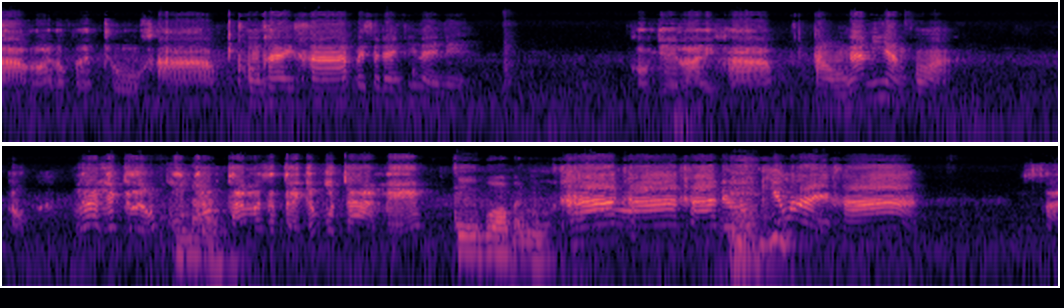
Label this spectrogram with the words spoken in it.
สามร้อยเราเปิดโชว์ครับ ของใครครับไปแสดงที่ไหนเนี่ยของเยไรครับ เอางานนี้อย่างพออะเอางานเล็กเรื่องของกูทำทำมาสแต็กจนกูจ้างแหมจือบ่บัดนี้ค่ะค่ะค่ะเดี๋ยวลงคิ้วให้ค่ะใส่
